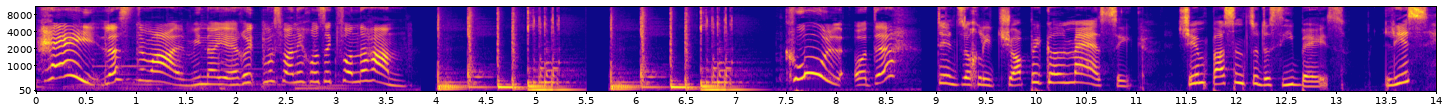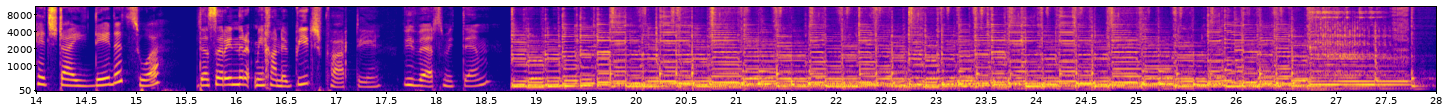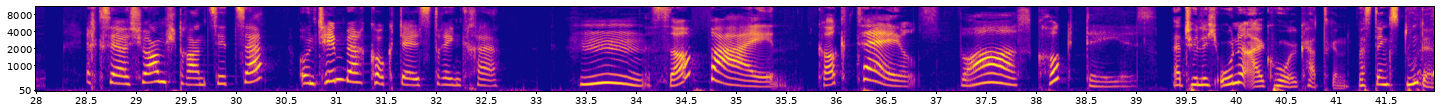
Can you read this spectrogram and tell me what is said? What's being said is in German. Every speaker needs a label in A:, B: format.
A: Hey, lasst mal, mein neuer Rhythmus, den ich herausgefunden habe. Cool, oder?
B: Klingt so ein bisschen tropical-mäßig. Schön passend zu der Seabase. Liz, hättest du eine Idee dazu?
C: Das erinnert mich an eine Beachparty. Wie wär's mit dem?
D: Ich sehe euch schon am Strand sitzen und Himbeercocktails trinken.
B: Hm, so fein. Cocktails. Was? Cocktails?
E: Natürlich ohne Alkohol, Katrin. Was denkst du denn?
